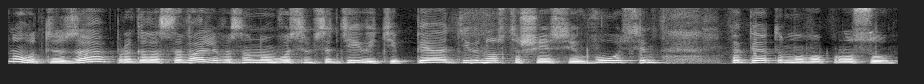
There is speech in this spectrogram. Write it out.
Ну вот за проголосовали в основном 89,5, 96,8, по пятому вопросу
